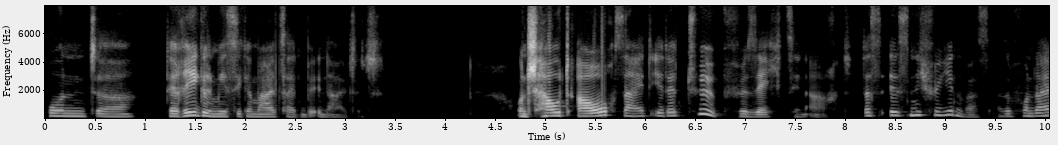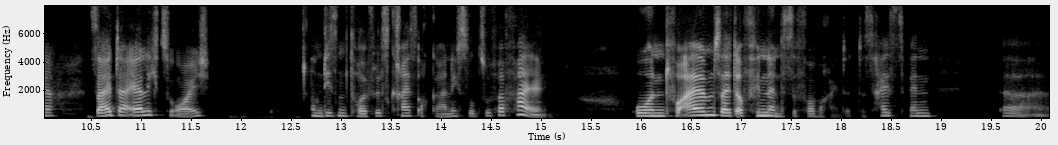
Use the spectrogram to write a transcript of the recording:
und, äh, der regelmäßige Mahlzeiten beinhaltet. Und schaut auch, seid ihr der Typ für 16:8? Das ist nicht für jeden was. Also, von daher seid da ehrlich zu euch, um diesem Teufelskreis auch gar nicht so zu verfallen. Und vor allem seid auf Hindernisse vorbereitet. Das heißt, wenn, äh,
